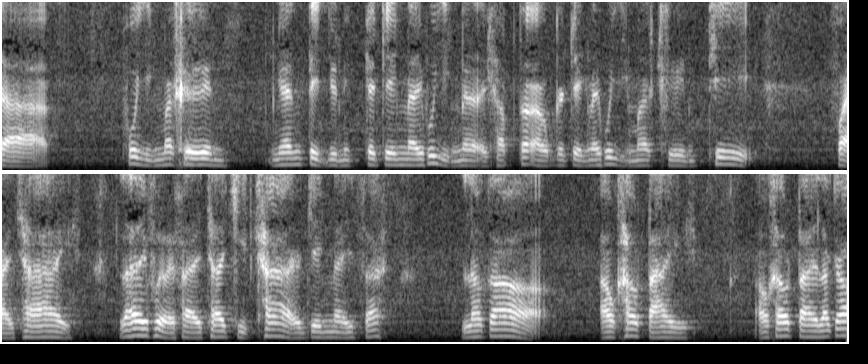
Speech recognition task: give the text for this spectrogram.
จากผู้หญิงมาคืน เงินติดอยู่ในกางเกงในผู้หญิงนะครับ ต้องเอากางเกงในผู้หญิงมาคืนที่ฝ่ายชาย แล้วให้ฝ่ายฝ่ายชายขีดค่ากางเกงในซะ แล้วก็เอาเข้าไต เอาเข้าไตแล้วก็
